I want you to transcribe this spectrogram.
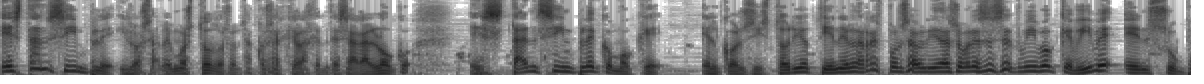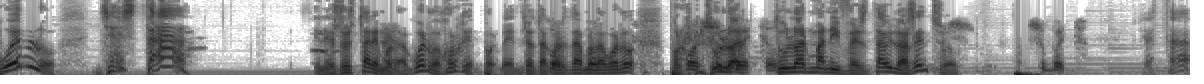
es tan simple, y lo sabemos todos, otra cosa es que la gente se haga loco, es tan simple como que el consistorio tiene la responsabilidad sobre ese ser vivo que vive en su pueblo. Ya está. En eso estaremos de acuerdo, Jorge. Entre otras cosas estamos de acuerdo porque por tú lo, has, tú lo has manifestado y lo has hecho. Por supuesto. Ya está.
